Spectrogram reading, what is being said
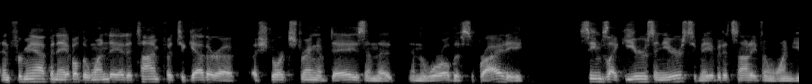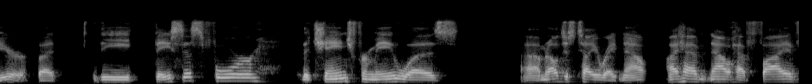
And for me, I've been able to one day at a time put together a, a short string of days in the in the world of sobriety. Seems like years and years to me, but it's not even one year. But the basis for the change for me was, um, and I'll just tell you right now, I have now have five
